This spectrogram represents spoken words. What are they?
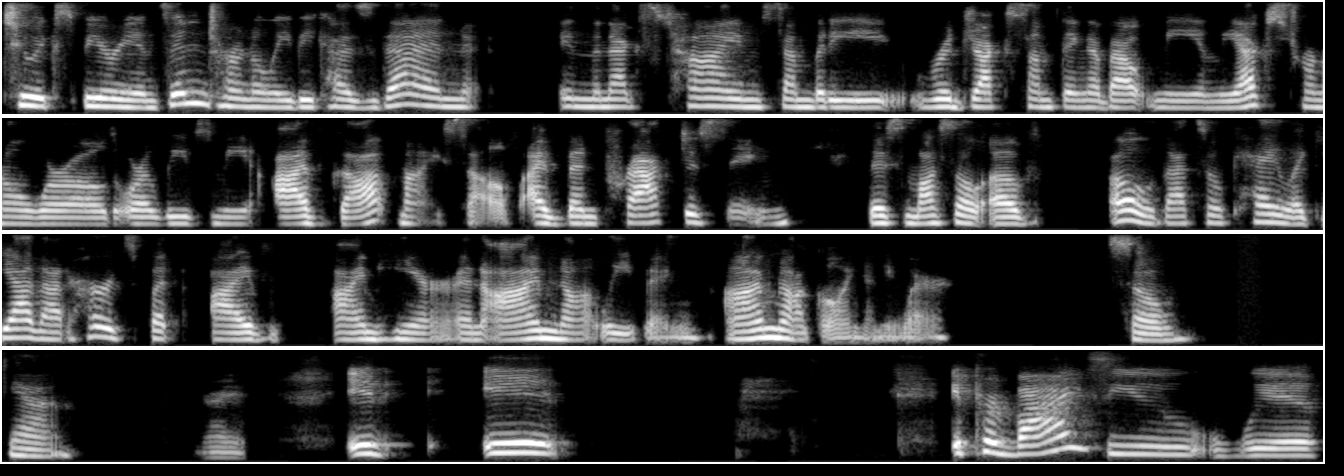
to experience internally because then in the next time somebody rejects something about me in the external world or leaves me, I've got myself. I've been practicing this muscle of, oh, that's okay. Like, yeah, that hurts, but I've I'm here and I'm not leaving. I'm not going anywhere. So, yeah. Right. It it it provides you with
